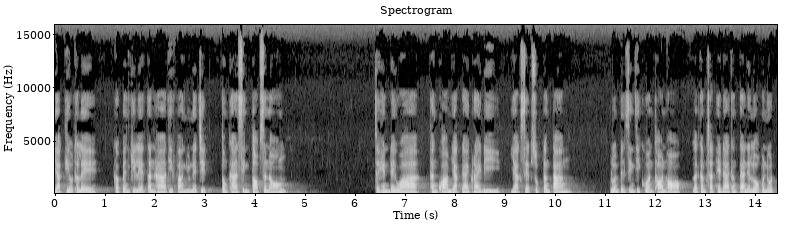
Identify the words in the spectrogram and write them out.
อยากเที่ยวทะเล ก็เป็นกิเลสตัณหาที่ฝังอยู่ในจิตต้องการสิ่งตอบสนอง จะเห็นได้ว่า ทั้งความอยากได้ใกล้ดี อยากเสพสุขต่างๆล้วนเป็นสิ่งที่ควรถอนออกและกำจัดให้ได้ตั้งแต่ในโลกมนุษย์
